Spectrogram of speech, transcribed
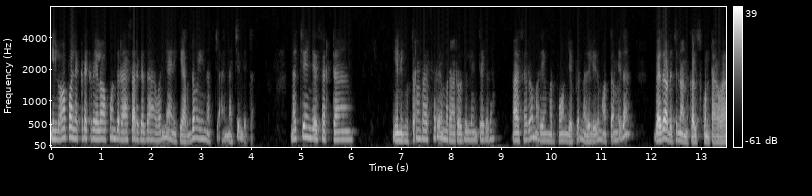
ఈ లోపాలు ఎక్కడెక్కడ ఏ లోపం ఉందో రాశారు కదా అవన్నీ ఆయనకి అర్థమయ్యి నచ్చ ఆయన నచ్చిందిట. నచ్చి ఏం చేశారట? ఈయనకి ఉత్తరం రాశారు మరి ఆ రోజుల్లో ఇంతే కదా. రాశారు మరి మరి ఫోన్ చెప్పారు నాకు తెలియదు మొత్తం మీద బెదవాడ వచ్చి నన్ను కలుసుకుంటావా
